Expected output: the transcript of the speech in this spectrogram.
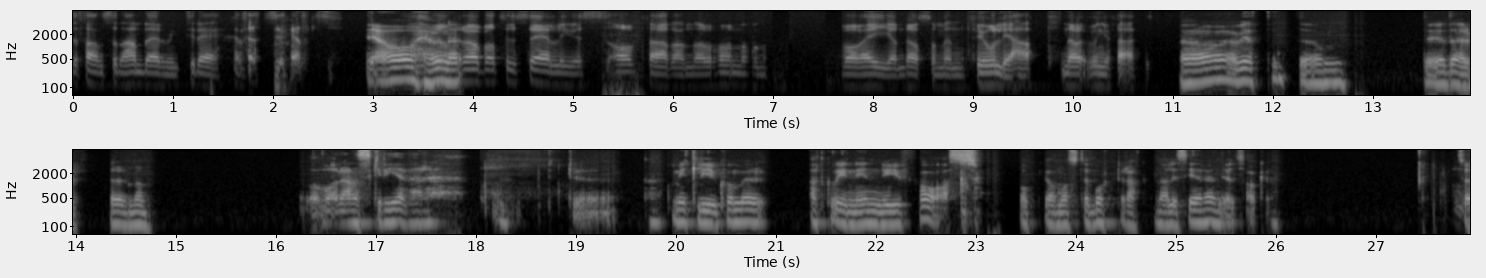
det fanns en anledning till det eventuellt. Ja, jag vet inte. Robert Huselius avfärdande av honom vara i en då som en foliehatt ungefär. Ja, jag vet inte om det är därför, men... Vad var det han skrev här? Det- Mitt liv kommer att gå in i en ny fas och jag måste bortrationalisera en del saker. Så,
